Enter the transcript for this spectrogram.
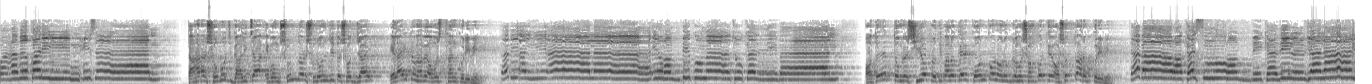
وعبقري حسان তাহারা সবুজ গালিচা এবং সুন্দর সুরঞ্জিত সজ্জায় এলাইতভাবে অবস্থান করিবে فبأي آلاء ربكما تكذبان অতএব তোমরা স্বীয় প্রতিপালকের কোন কোন অনুগ্রহ সম্পর্কে অসত্য আরোপ করিবে تبارك اسم ربك ذي الجلال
